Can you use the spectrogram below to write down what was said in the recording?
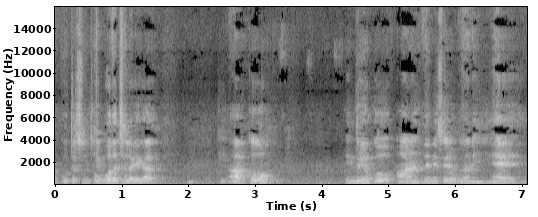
आपको उत्तर सुन के बहुत अच्छा लगेगा कि आपको इंद्रियों को आनंद देने से रोकना नहीं है।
